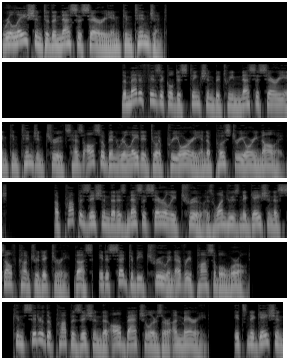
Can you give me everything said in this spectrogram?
Relation to the necessary and contingent The metaphysical distinction between necessary and contingent truths has also been related to a priori and a posteriori knowledge. A proposition that is necessarily true is one whose negation is self-contradictory, thus, it is said to be true in every possible world. Consider the proposition that all bachelors are unmarried. Its negation,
